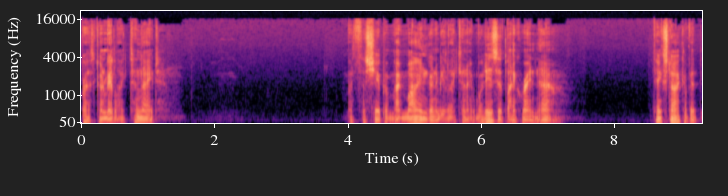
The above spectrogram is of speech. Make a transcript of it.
breath going to be like tonight? What's the shape of my mind going to be like tonight? What is it like right now? Take stock of it.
